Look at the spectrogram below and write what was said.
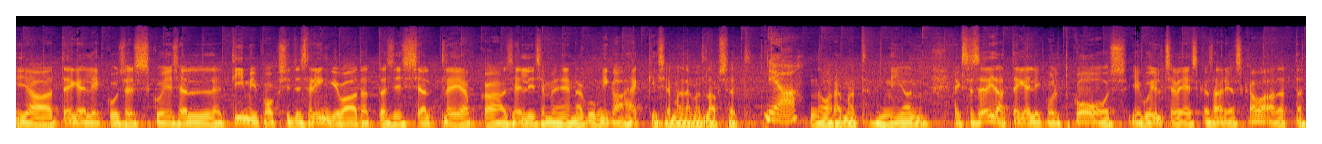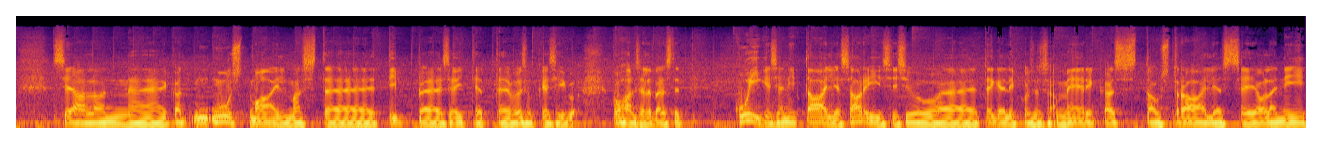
ja tegelikkuses, kui seal tiimiboksides ringi vaadata, siis sealt leiab ka sellise mehe nagu Miga Häkkise mõlemad lapsed. nooremad, nii on. eks sa sõidad tegelikult koos ja kui üldse VSK sarjas ka vaadata, seal on äh, ka muust maailmast äh, tippsõitjate võsukesi kohal, sellepärast et kuigi see on Itaalia sari, siis ju äh, tegelikkuses Ameerikast, Austraaliast, see ei ole nii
